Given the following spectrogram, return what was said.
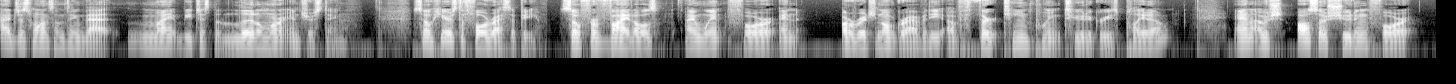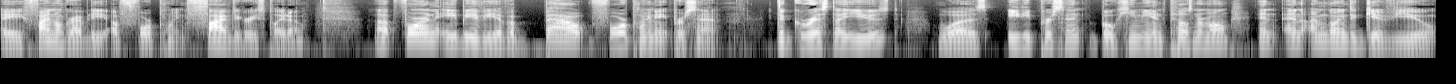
I just want something that might be just a little more interesting. So here's the full recipe. So for vitals, I went for an original gravity of 13.2 degrees Plato, and I was also shooting for a final gravity of 4.5 degrees Plato uh, for an ABV of about 4.8%. The grist I used was 80% Bohemian Pilsner malt, and, and I'm going to give you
